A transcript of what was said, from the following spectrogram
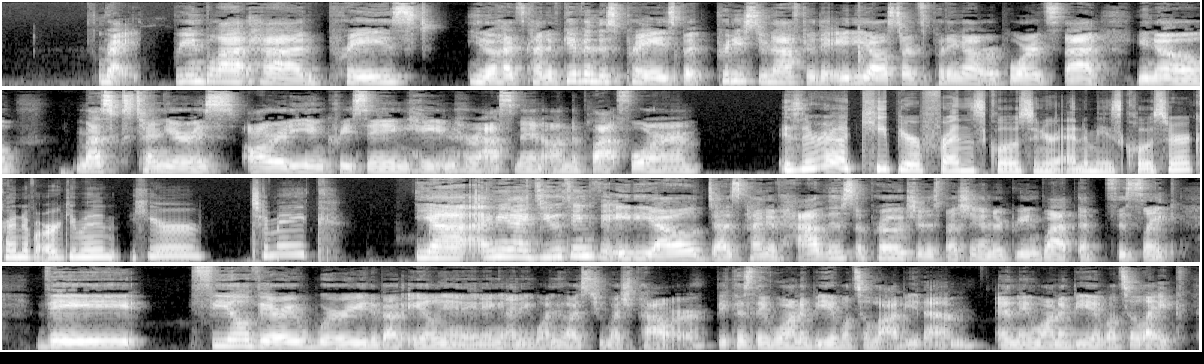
Right. Greenblatt had praised, you know, had kind of given this praise, but pretty soon after the ADL starts putting out reports that, you know, Musk's tenure is already increasing hate and harassment on the platform. Is there a keep your friends close and your enemies closer kind of argument here to make? Yeah, I mean, I do think the ADL does kind of have this approach, and especially under Greenblatt, that's this like they feel very worried about alienating anyone who has too much power because they want to be able to lobby them and they want to be able to like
